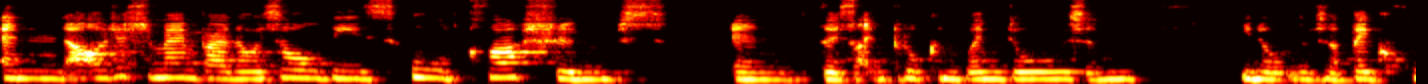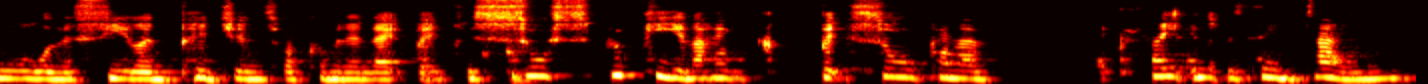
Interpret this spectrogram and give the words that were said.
and I just remember there was all these old classrooms and there's like broken windows and you know there was a big hole in the ceiling pigeons were coming in out but it was so spooky and I think but so kind of exciting at the same time.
